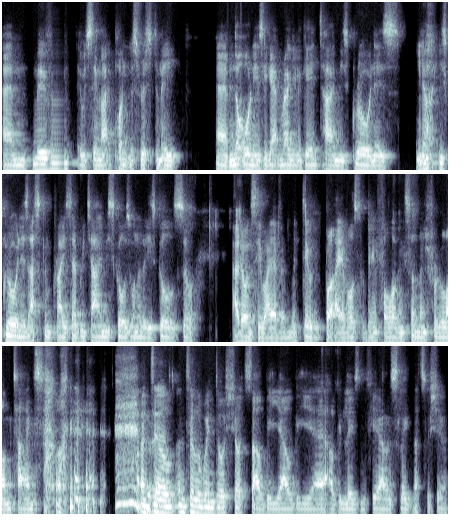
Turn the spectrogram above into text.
um, move him. It would seem like a pointless risk to me. Um, not only is he getting regular game time, he's growing his, you know, he's growing his asking price every time he scores one of these goals. So I don't see why Everton would do it, but I have also been following Sunderland for a long time. So until until the window shuts, I'll be I'll be uh, I'll be losing a few hours sleep. That's for sure.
